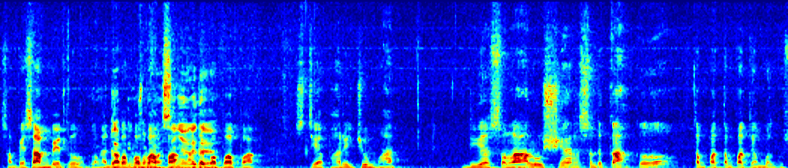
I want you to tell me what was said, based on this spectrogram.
sampai-sampai tuh ada Lengkap bapak-bapak, ada gitu ya. bapak-bapak setiap hari Jumat dia selalu share sedekah ke tempat-tempat yang bagus.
